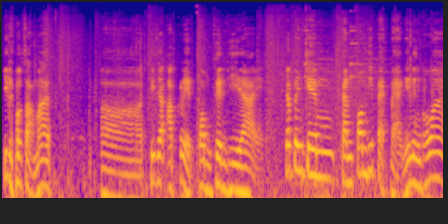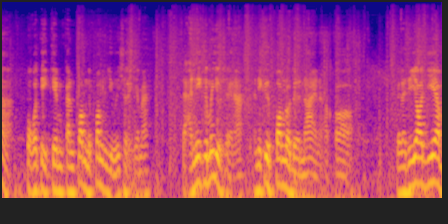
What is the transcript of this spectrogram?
ที่เราสามารถเอ่อที่จะอัปเกรดป้อมเคลื่อนที่ได้ จะเป็นเกมกันป้อมที่แปลกๆนิดนึงเพราะว่าปกติเกมกันป้อมเนี่ยป้อมจะอยู่เฉยๆใช่ไหมแต่อันนี้คือไม่อยู่เฉยนะ อันนี้คือป้อมเราเดินได้นะครับ ก็เป็นอะไรที่ยอดเยี่ยม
